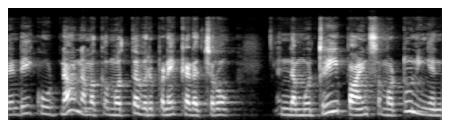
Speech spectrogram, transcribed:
ரெண்டையும் கூட்டினா நமக்கு மொத்த விற்பனை கிடச்சிரும். இந்த த்ரீ பாயிண்ட்ஸை மட்டும் நீங்கள் இந்த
